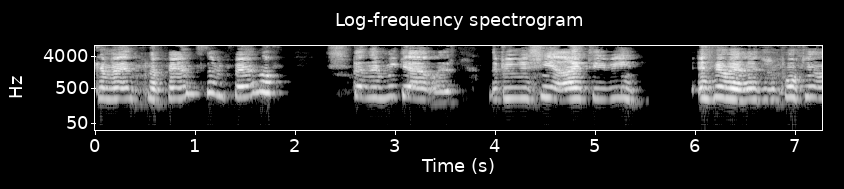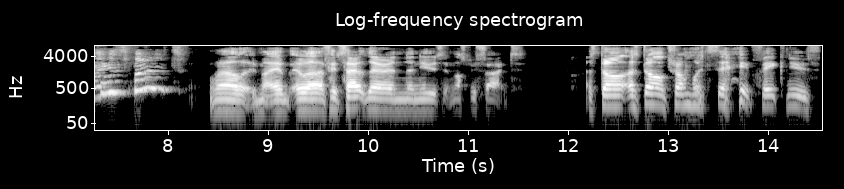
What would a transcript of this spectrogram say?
committed an offence, then fair enough. But the media outlets, the BBC, ITV, everywhere is reporting it like it's fact. Well, it might, well, if it's out there in the news, it must be fact. As Donald, as Donald Trump would say, fake news.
